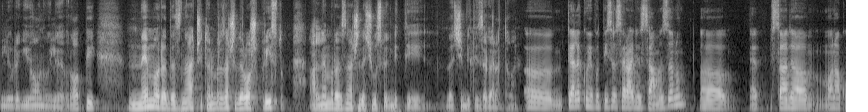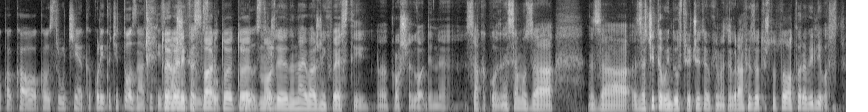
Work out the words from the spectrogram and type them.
ili u regionu ili u Evropi, ne mora da znači, to ne mora da znači da je loš pristup, ali ne mora da znači da će uspeh biti da će biti zagarantovan. Uh, Telekom je potpisao saradnju sa Amazonom. Uh, sada onako kao, kao, kao stručnjak, koliko će to značiti to za je našu velika stvar, to je, to je industriju? možda jedna od najvažnijih vesti uh, prošle godine. Svakako, ne samo za, za, za čitavu industriju, čitavu kinematografiju, zato što to otvara vidljivost.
